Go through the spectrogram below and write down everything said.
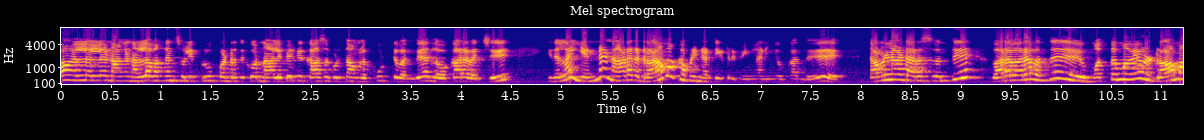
ஆ இல்ல இல்ல நாங்க நல்லவங்கன்னு சொல்லி ப்ரூவ் பண்றதுக்கு ஒரு நாலு பேருக்கு காசு கொடுத்து அவங்களை கூட்டு வந்து அதுல உட்கார வச்சு இதெல்லாம் என்ன நாடக டிராமா கம்பெனி நடத்திட்டு இருக்கீங்களா நீங்க உட்காந்து தமிழ்நாடு அரசு வந்து வர வர வந்து மொத்தமாவே ஒரு டிராமா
